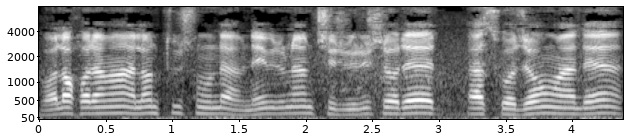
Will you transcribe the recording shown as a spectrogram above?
والا خودم من الان توش موندم. نمی‌دونم چجوری شده از کجا اومده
